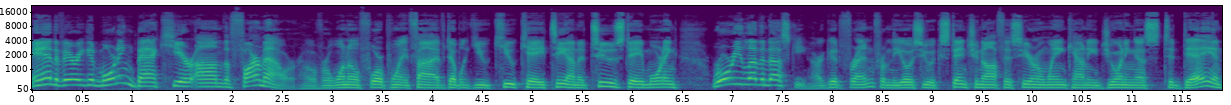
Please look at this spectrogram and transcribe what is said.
And a very good morning back here on the Farm Hour over 104.5 WQKT on a Tuesday morning. Rory Lewandowski, our good friend from the OSU Extension Office here in Wayne County, joining us today. And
